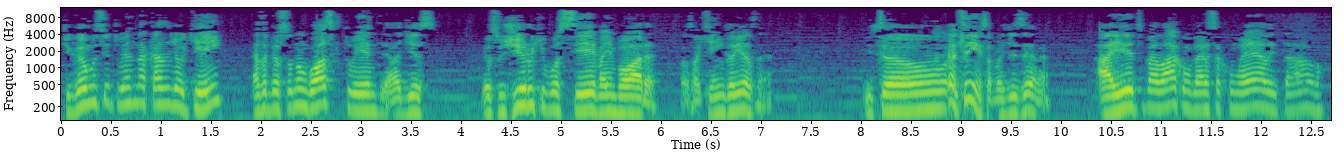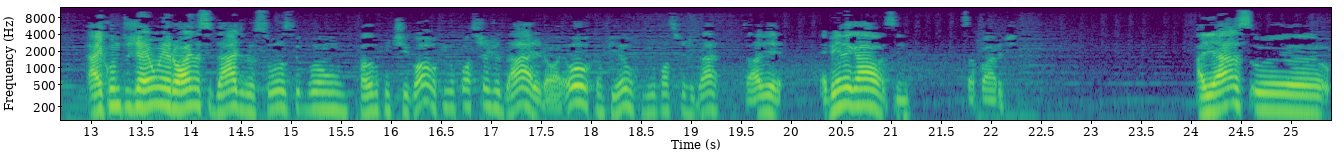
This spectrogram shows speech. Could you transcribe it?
Digamos se tu entra na casa de alguém, essa pessoa não gosta que tu entre, ela diz, eu sugiro que você vá embora. Só que é em inglês, né? Então, sim, só pra dizer, né? Aí tu vai lá, conversa com ela e tal. Aí quando tu já é um herói na cidade, as pessoas ficam falando contigo, ó, oh, o que eu posso te ajudar, herói? Ô, oh, campeão, o que eu posso te ajudar? Sabe? É bem legal, assim, essa parte. Aliás, o,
